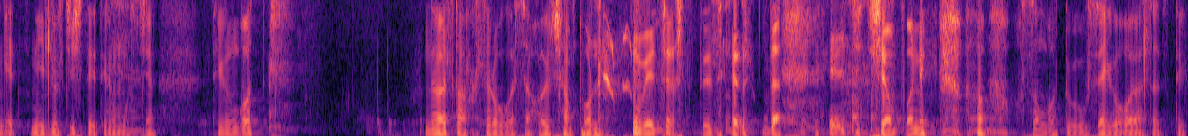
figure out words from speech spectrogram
ингээд нийлүүлж штэ тэр хүмүүс чинь. Тэгэнгуут 0-д орохлоор угаасаа хоёр шампунь байж байгаа шүү дээ. Заримдаа ээж шампуныг усан гот үс айгуу гоё болоод идэг.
